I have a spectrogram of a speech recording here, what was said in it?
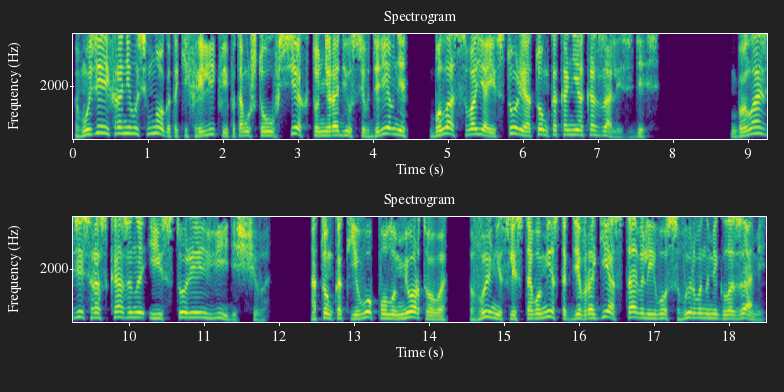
В музее хранилось много таких реликвий, потому что у всех, кто не родился в деревне, была своя история о том, как они оказались здесь. Была здесь рассказана и история видящего, о том, как его полумертвого вынесли с того места, где враги оставили его с вырванными глазами,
